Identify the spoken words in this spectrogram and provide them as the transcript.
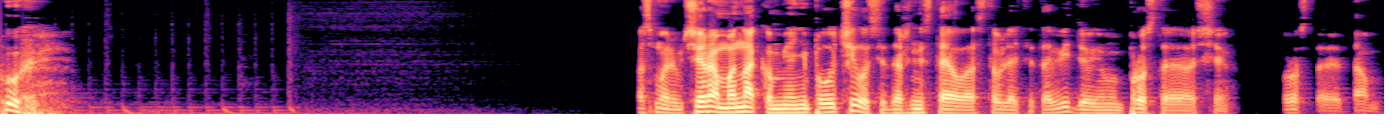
Фух. Посмотрим. Вчера Монако у меня не получилось, я даже не ставил оставлять это видео, ему просто вообще, просто там...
